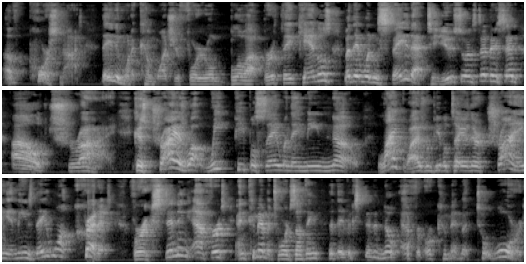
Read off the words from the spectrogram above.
Of course not. They didn't want to come watch your four year old blow out birthday candles, but they wouldn't say that to you. So instead, they said, I'll try. Because try is what weak people say when they mean no. Likewise, when people tell you they're trying, it means they want credit for extending effort and commitment towards something that they've extended no effort or commitment toward.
